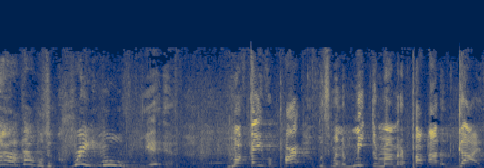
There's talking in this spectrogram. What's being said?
Wow, that was a great movie. Yeah. My favorite part was when the meat thermometer popped out of the guy's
